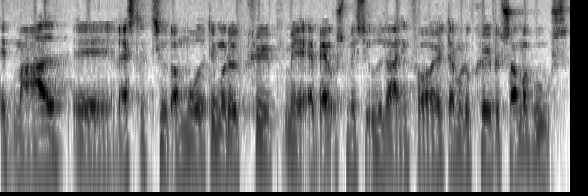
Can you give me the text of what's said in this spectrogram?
et meget øh, restriktivt område. Det må du ikke købe med erhvervsmæssig udlejning for øje. Der må du købe et sommerhus,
